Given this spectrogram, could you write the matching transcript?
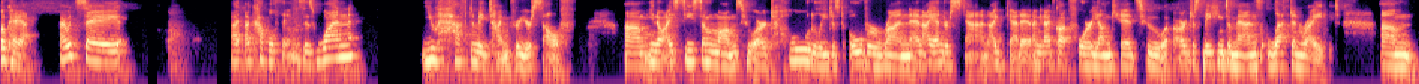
okay. I would say a, a couple things is one, you have to make time for yourself. Um, you know, I see some moms who are totally just overrun, and I understand. I get it. I mean, I've got four young kids who are just making demands left and right. Um,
